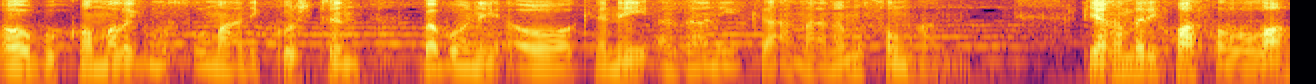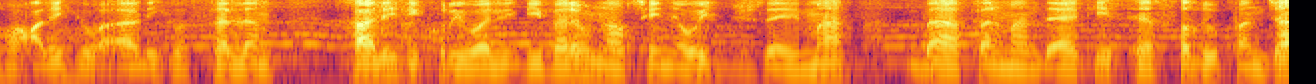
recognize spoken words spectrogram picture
ئەوە بوو کۆمەڵێک موسڵمانی کوشتن بە بۆنەی ئەوەوە کە نەیئەزانی کە ئەمانە موسڵمانن پێغەمبەری خوا صلی اللە علیه و آله و سلم خالیدی کوڕی وەلیدی بەرەو ناوچەی نەوەی جوزەیمە بە فەرماندایەتی سێ سەد و پەنجا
